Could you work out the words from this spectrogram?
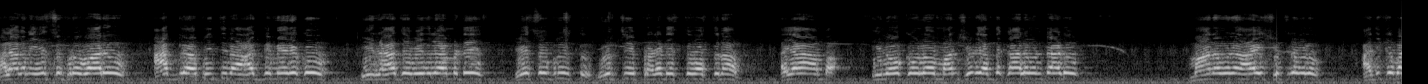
అలాగనే యేసుప్రభు వారు ఆజ్ఞాపించిన ఆజ్ఞ మేరకు ఈ రాజవీధులు వీధులు యేసుక్రీస్తు గురించి ప్రకటిస్తూ వస్తున్నాం. అయ్యా ఈ లోకంలో మనుషుడు ఎంతకాలం ఉంటాడు? మానవుని ఆయుష్ అధిక బలం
